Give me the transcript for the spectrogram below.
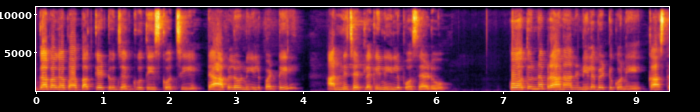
గబగబా బకెట్టు జగ్గు తీసుకొచ్చి ట్యాప్లో నీళ్ళు పట్టి అన్ని చెట్లకి నీళ్ళు పోశాడు. పోతున్న ప్రాణాన్ని నిలబెట్టుకొని కాస్త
